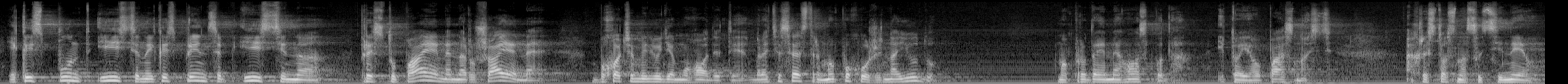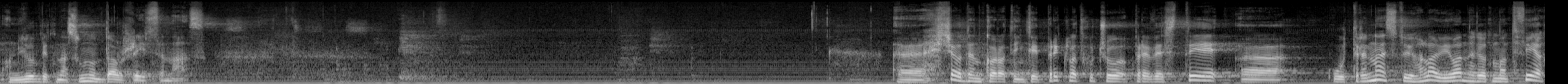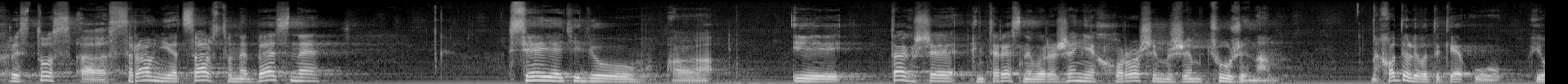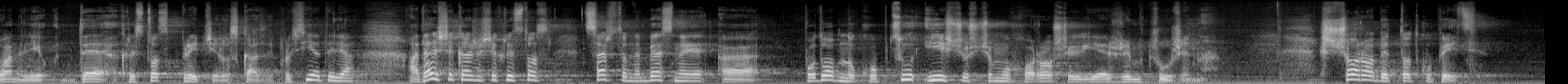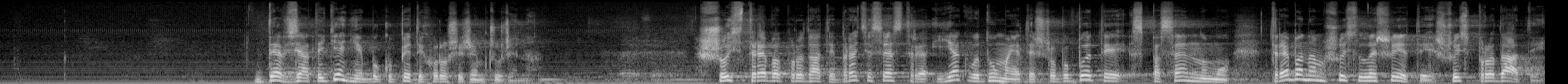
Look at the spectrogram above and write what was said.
якийсь пункт істини, якийсь принцип істина, приступаємо, нарушаємо, бо хочемо людям угодити. Браті і сестри, ми похожі на юду. Ми продаємо Господа, і то є опасність. А Христос нас оцінив, Він любить нас, Він дав життя нас. Е, Ще один коротенький приклад хочу привести. Е, У 13 главі Євангелія від Матфія Христос е, сравнює Царство Небесне сеятелю і також інтересне вираження хорошим жемчужинам. Находили ви таке у Євангелії, де Христос притчі розказує про сіятеля, а далі каже, що Христос Царство Небесне е, подобно купцю іщущому хорошої жемчужина. Що робить тот купець? Де взяти деньги, аби купити хорошу жемчужину? Щось треба продати. Браті сестри, як ви думаєте, щоб бути спасенному, треба нам щось лишити, щось продати?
